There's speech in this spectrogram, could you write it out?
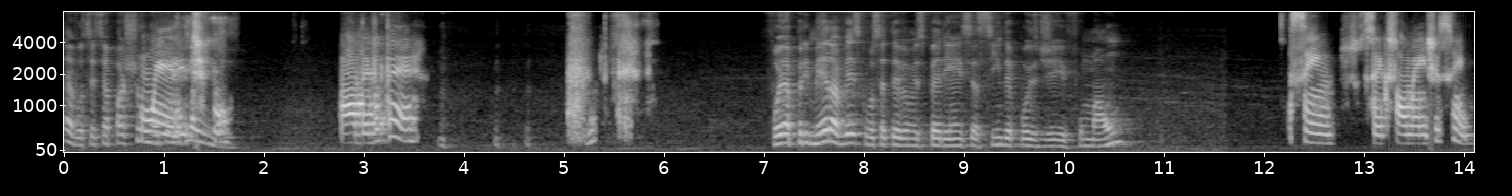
É, você se apaixonou com ele, tipo. Ah, devo ter. Foi a primeira vez que você teve uma experiência assim depois de fumar um? Sim, sexualmente sim.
